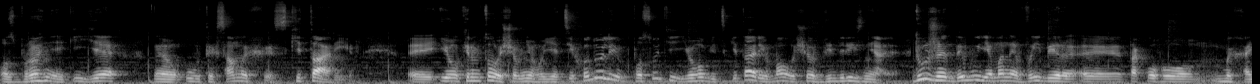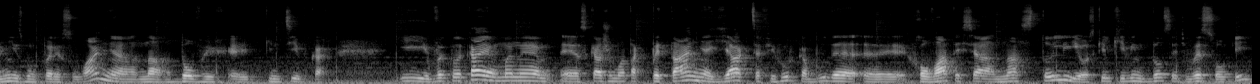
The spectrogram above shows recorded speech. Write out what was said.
озброєння, які є у тих самих скітаріїв. Е, І окрім того, що в нього є ці ходулі, по суті, його від скітарів мало що відрізняє. Дуже дивує мене вибір е, такого механізму пересування на довгих е, кінцівках. І викликає в мене, е, скажімо так, питання, як ця фігурка буде е, ховатися на столі, оскільки він досить високий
